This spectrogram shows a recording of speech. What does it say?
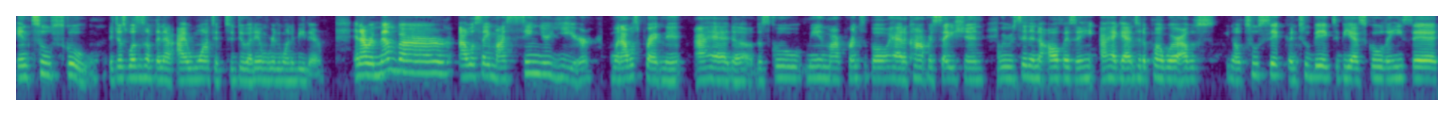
into school. It just wasn't something that I wanted to do. I didn't really want to be there. And I remember, I would say my senior year, when I was pregnant, I had uh, the school, me and my principal had a conversation. We were sitting in the office and he, I had gotten to the point where I was, you know, too sick and too big to be at school. And he said,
